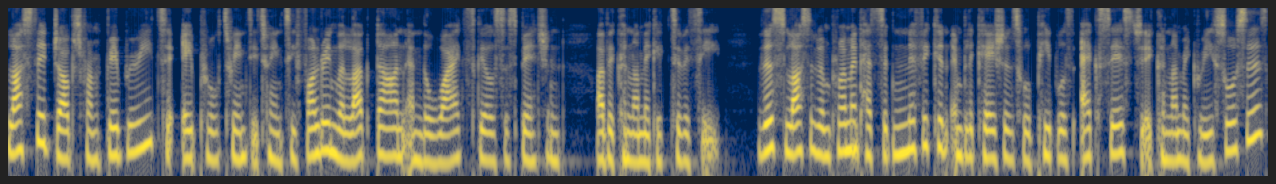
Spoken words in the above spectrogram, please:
lost their jobs from February to April 2020 following the lockdown and the wide scale suspension of economic activity. This loss of employment has significant implications for people's access to economic resources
